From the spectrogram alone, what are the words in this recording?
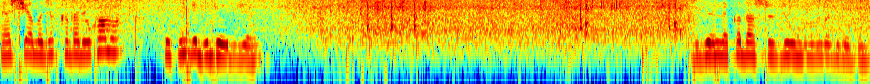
Her şeyi alacak kadar yok ama kesinlikle burada öleceğim. Videonun ne kadar sürdüğü umurumda bile değil.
